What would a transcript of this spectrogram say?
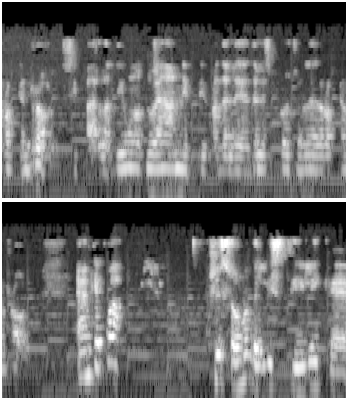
rock and roll. Si parla di uno o due anni prima delle, dell'esplosione del rock and roll. E anche qua ci sono degli stili che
